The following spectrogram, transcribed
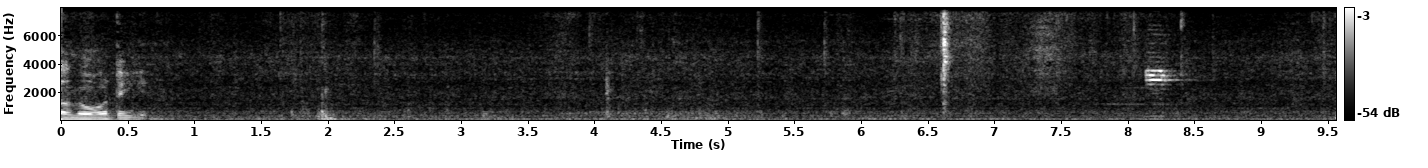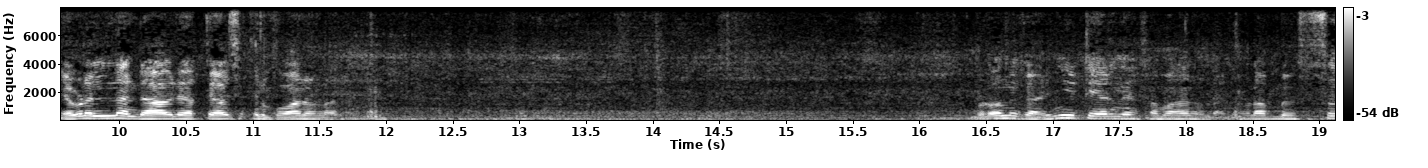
വന്ന് ഓവർടേക്ക്. എവിടെല്ലാം രാവിലെ അത്യാവശ്യത്തിന് പോകാനുള്ളതാണ്? ഇവിടെ ഒന്ന് കഴിഞ്ഞ് കിട്ടിയായിരുന്നേ സമാധാനം ഉണ്ടായിരുന്നു. ഇവിടെ ബസ്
